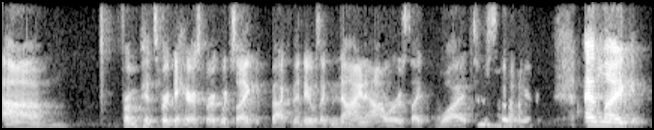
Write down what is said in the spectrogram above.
um from Pittsburgh to Harrisburg, which like back in the day was like nine hours, like what? So and like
